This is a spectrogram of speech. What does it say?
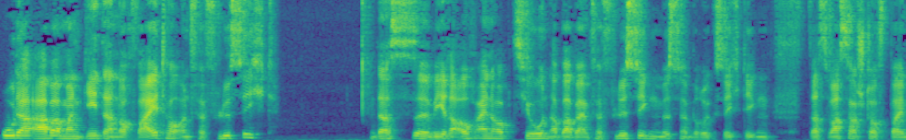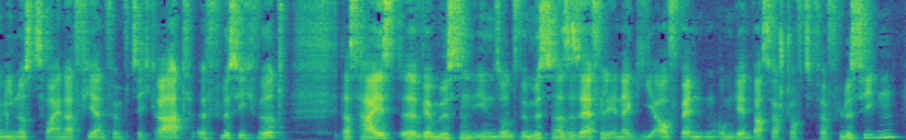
Oder aber man geht dann noch weiter und verflüssigt. Das äh, wäre auch eine Option, aber beim Verflüssigen müssen wir berücksichtigen, dass Wasserstoff bei minus 254 Grad äh, flüssig wird. Das heißt, äh, wir müssen ihn so, wir müssen also sehr viel Energie aufwenden, um den Wasserstoff zu verflüssigen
